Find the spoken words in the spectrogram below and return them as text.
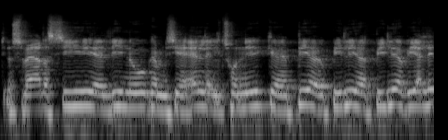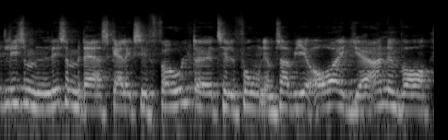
det er jo svært at sige øh, lige nu, kan man sige, at al elektronik øh, bliver jo billigere og billigere. Vi er lidt ligesom, ligesom med deres Galaxy Fold-telefon, øh, jamen så er vi over i et hjørne, hvor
